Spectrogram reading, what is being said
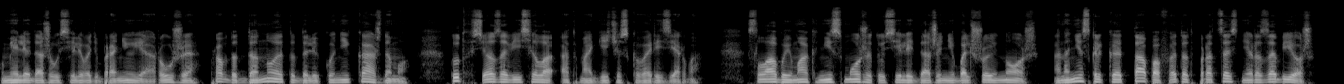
Умели даже усиливать броню и оружие, правда, дано это далеко не каждому. Тут все зависело от магического резерва. Слабый маг не сможет усилить даже небольшой нож, а на несколько этапов этот процесс не разобьешь.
